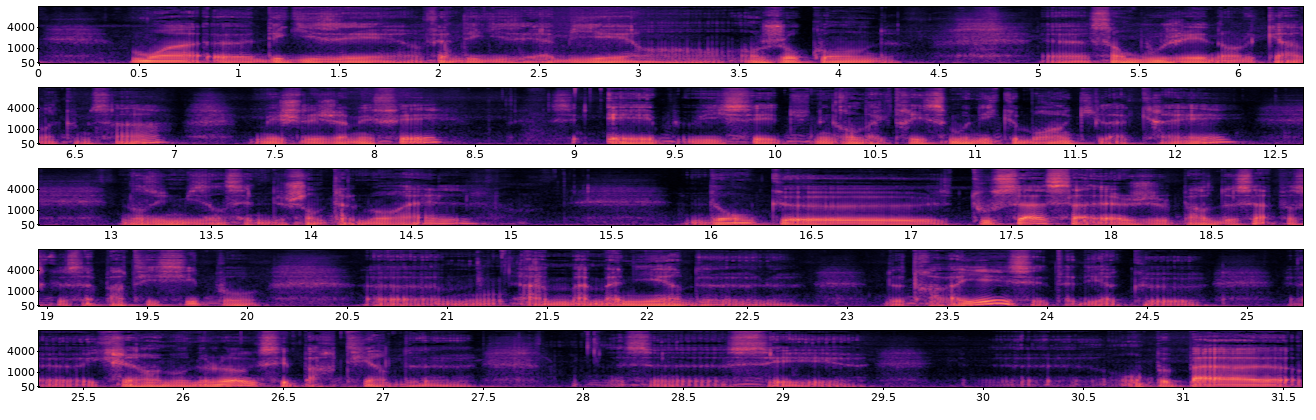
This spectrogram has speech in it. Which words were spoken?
moi déguisé, enfin déguisé, habillé en, Joconde, sans bouger dans le cadre comme ça, mais je l'ai jamais fait. Et puis c'est une grande actrice, Monique Brun, qui l'a créé, dans une mise en scène de Chantal Morel. Donc euh, tout ça, ça, je parle de ça parce que ça participe euh, à ma manière de, de travailler, c'est-à-dire que euh, écrire un monologue, c'est partir de, c'est, on peut pas,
